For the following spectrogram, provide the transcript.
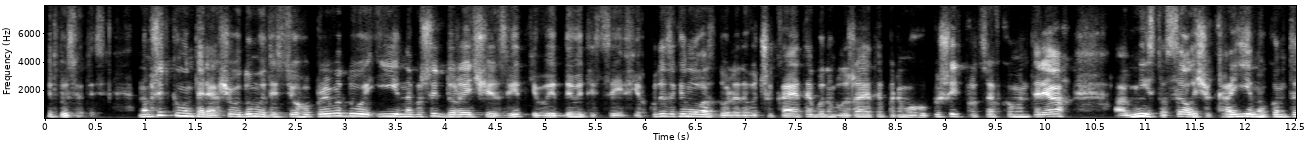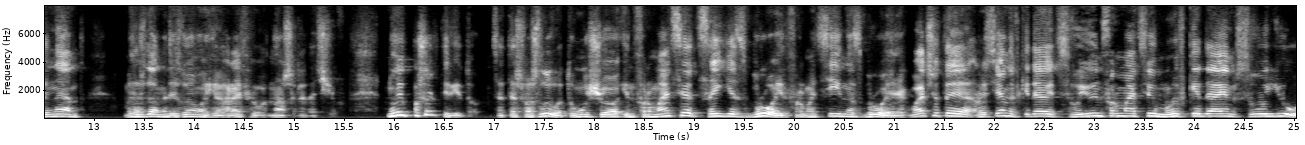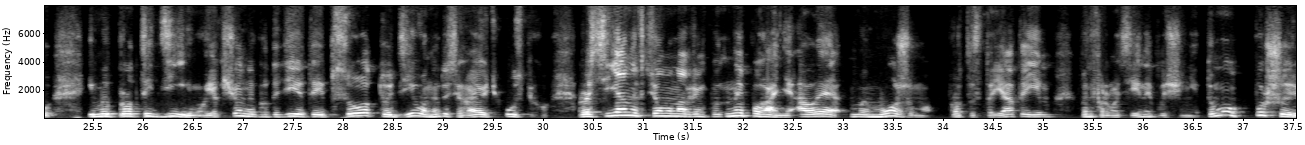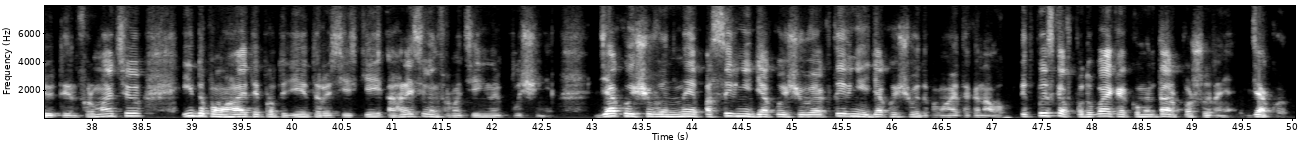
Підписуйтесь, напишіть в коментарях, що ви думаєте з цього приводу, і напишіть, до речі, звідки ви дивитесь цей ефір, куди закинула вас доля, де ви чекаєте або наближаєте перемогу. Пишіть про це в коментарях. Місто, селище, країну, континент. Ми завжди аналізуємо географію наших глядачів. Ну і поширте відео. Це теж важливо, тому що інформація це є зброя, інформаційна зброя. Як бачите, росіяни вкидають свою інформацію, ми вкидаємо свою, і ми протидіємо. Якщо не протидіяти ПСО, тоді вони досягають успіху. Росіяни в цьому напрямку непогані, але ми можемо протистояти їм в інформаційній площині. Тому поширюйте інформацію і допомагайте протидіяти російській агресії в інформаційній площині. Дякую, що ви не пасивні. Дякую, що ви активні. і Дякую, що ви допомагаєте каналу. Підписка, вподобайка, коментар, поширення. Дякую.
